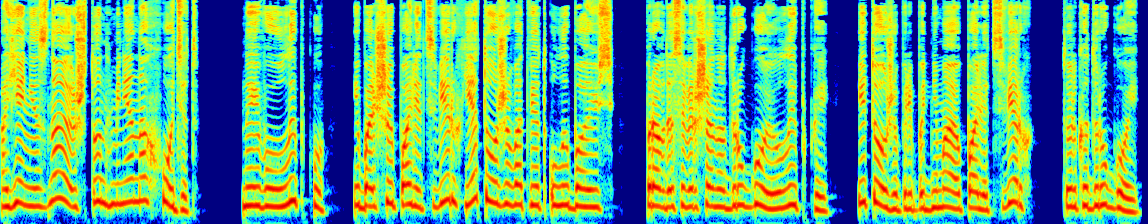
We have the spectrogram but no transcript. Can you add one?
А я не знаю, что на меня находит. На его улыбку и большой палец вверх я тоже в ответ улыбаюсь. Правда, совершенно другой улыбкой, и тоже приподнимаю палец вверх, только другой,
